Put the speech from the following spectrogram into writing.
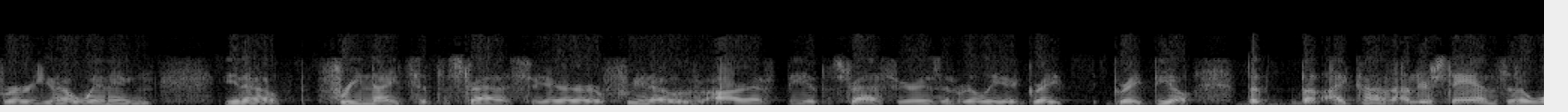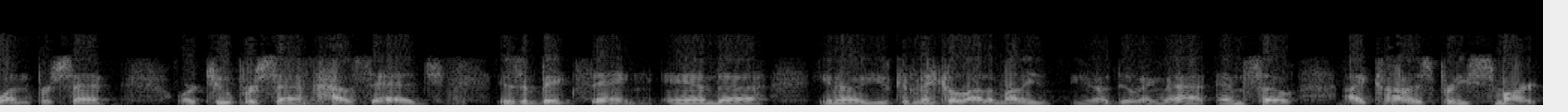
for you know winning you know free nights at the Stratosphere or free, you know RFB at the Stratosphere isn't really a great great deal. But but Icahn understands that a one percent or two percent house edge is a big thing, and uh, you know you can make a lot of money you know doing that. And so Icahn is pretty smart,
